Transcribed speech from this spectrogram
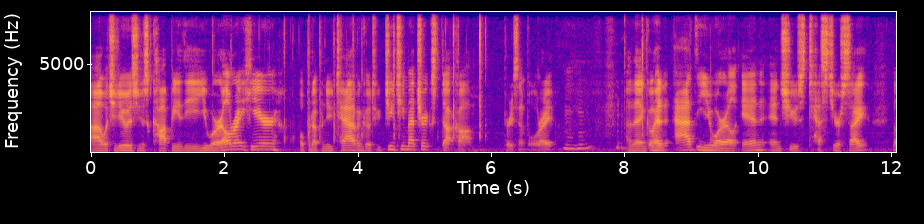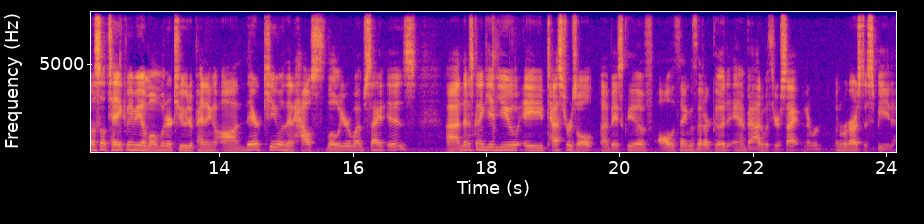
Uh, what you do is you just copy the URL right here, open up a new tab and go to gtmetrix.com. Pretty simple, right? Mm -hmm. and then go ahead and add the URL in and choose test your site. This will take maybe a moment or two depending on their queue and then how slow your website is. Uh, and then it's going to give you a test result, uh, basically of all the things that are good and bad with your site in, re in regards to speed.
